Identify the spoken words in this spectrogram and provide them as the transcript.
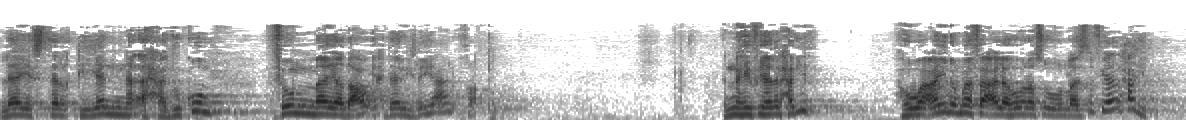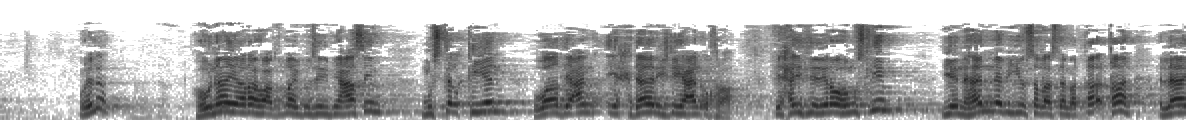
لا يستلقين أحدكم ثم يضع إحدى رجليه على الأخرى. النهي في هذا الحديث؟ هو عين ما فعله رسول الله صلى الله عليه وسلم في هذا الحديث ولا لا؟ هنا يراه عبد الله بن زيد بن عاصم مستلقيا واضعا إحدى رجليه على الأخرى. في الحديث الذي رواه مسلم ينهى النبي صلى الله عليه وسلم. قال لا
